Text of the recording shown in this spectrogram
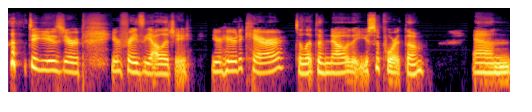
to use your your phraseology. You're here to care, to let them know that you support them and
